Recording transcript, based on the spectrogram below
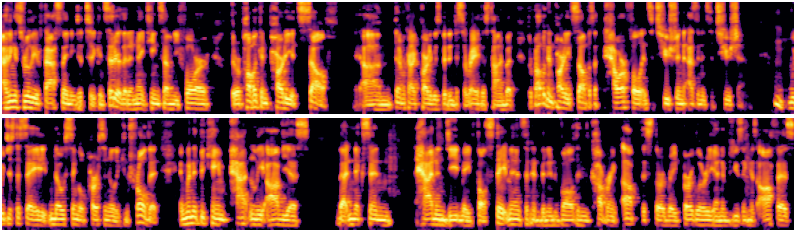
I think it's really fascinating to, to consider that in 1974, the Republican Party itself um, Democratic Party was a bit in disarray at this time, but the Republican Party itself was a powerful institution as an institution, hmm. which is to say, no single person really controlled it. And when it became patently obvious that Nixon had indeed made false statements and had been involved in covering up this third rate burglary and abusing his office,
